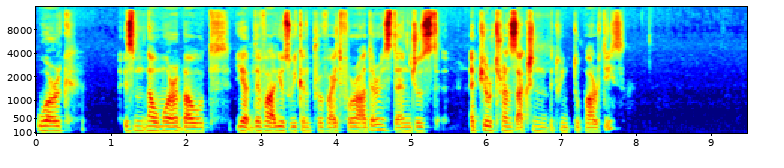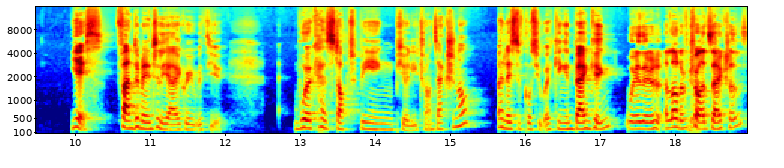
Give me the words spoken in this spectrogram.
work is now more about yeah the values we can provide for others than just a pure transaction between two parties yes fundamentally i agree with you work has stopped being purely transactional unless of course you're working in banking where there are a lot of Yeah. transactions.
